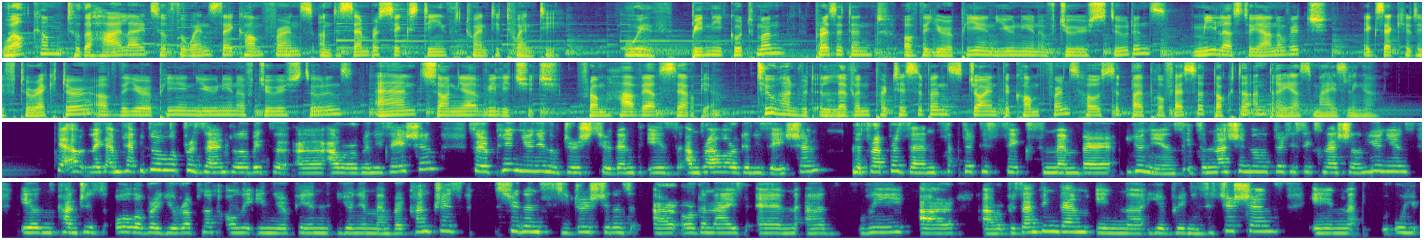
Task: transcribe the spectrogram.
Welcome to the highlights of the Wednesday conference on December 16th, 2020, with Bini Guttmann, President of the European Union of Jewish Students, Mila Stojanovic, Executive Director of the European Union of Jewish Students, and Sonja Vilicic from Haver Serbia. 211 participants joined the conference hosted by Professor Dr. Andreas Maislinger. Yeah, like I'm happy to present a little bit uh, our organization. So European Union of Jewish Students is umbrella organization that represents 36 member unions. It's a national, 36 national unions in countries all over Europe, not only in European Union member countries. Students, Jewish students are organized and uh, we are uh, representing them in uh, European institutions, in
